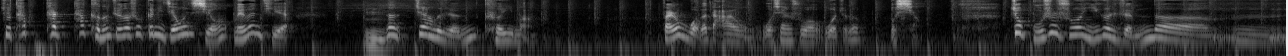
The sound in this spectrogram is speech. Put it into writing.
就他他他可能觉得说跟你结婚行没问题，嗯那这样的人可以吗？反正我的答案，我先说，我觉得不行，就不是说一个人的嗯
